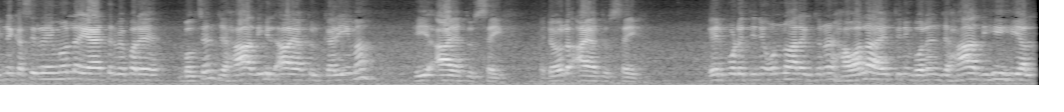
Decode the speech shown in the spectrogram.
ইবনে কাসির রহিমুল্লাহ এই আয়াতের ব্যাপারে বলছেন যে হাদিহিল আয়াতুল কারিমা হি আয়াতুস সাইফ। এটা হলো আয়াতুস সাইফ এরপরে তিনি অন্য আরেকজনের হাওয়ালায় তিনি বলেন যে হাদিহি হিয়াল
